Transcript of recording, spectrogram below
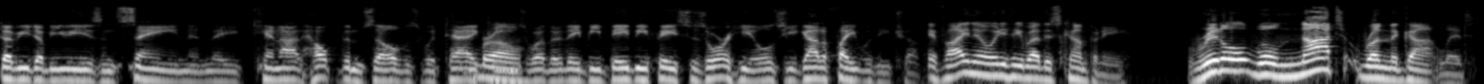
WWE is insane and they cannot help themselves with tag Bro. teams, whether they be baby faces or heels. You got to fight with each other. if I know anything about this company, Riddle will not run the gauntlet,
